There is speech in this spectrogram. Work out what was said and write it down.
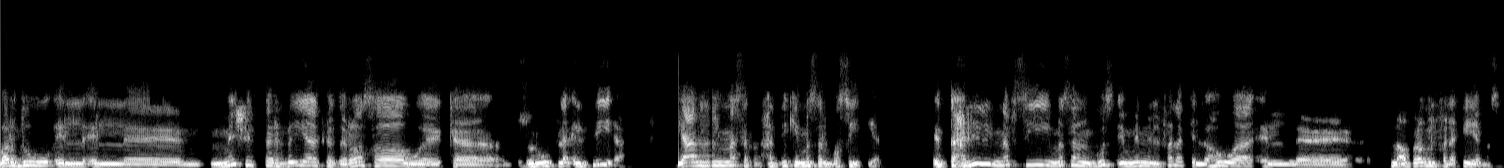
برضو ال ال مش التربية كدراسة وكظروف لا البيئة. يعني مثلا هديكي مثل بسيط يعني. التحليل النفسي مثلا جزء من الفلك اللي هو الأبراج الفلكية مثلا.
